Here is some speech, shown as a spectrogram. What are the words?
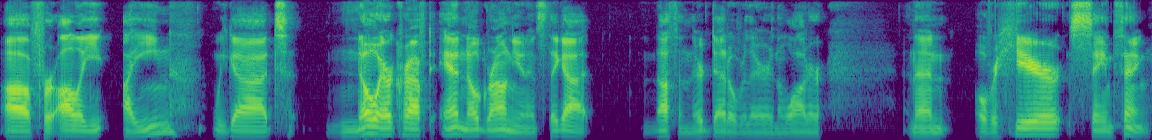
Uh, for Al Ain, we got no aircraft and no ground units. They got nothing. They're dead over there in the water. And then over here, same thing,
